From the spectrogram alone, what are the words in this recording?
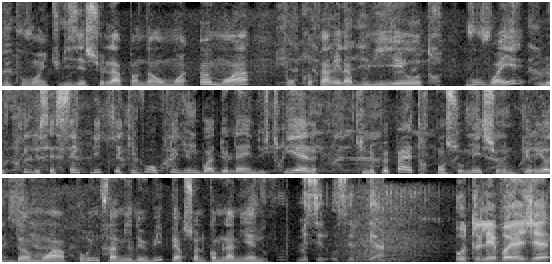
Nous pouvons utiliser cela pendant au moins un mois pour préparer la bouillie et autres. Vous voyez, le prix de ces 5 litres équivaut au prix d'une boîte de lait industriel qui ne peut pas être consommée sur une période d'un mois pour une famille de 8 personnes comme la mienne. Outre les voyageurs,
